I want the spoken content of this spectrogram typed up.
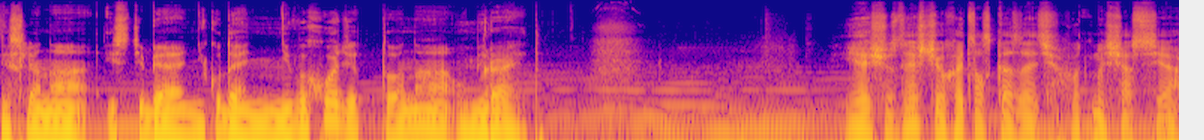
Если она из тебя никуда не выходит, то она умирает. Я еще, знаешь, что хотел сказать? Вот мы сейчас все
